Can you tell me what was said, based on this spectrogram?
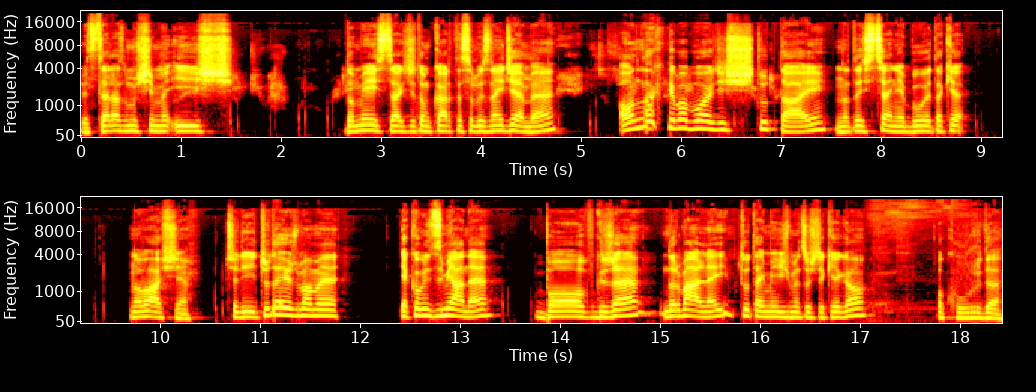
Więc teraz musimy iść do miejsca, gdzie tą kartę sobie znajdziemy. Ona chyba była gdzieś tutaj, na tej scenie. Były takie... No właśnie. Czyli tutaj już mamy jakąś zmianę, bo w grze normalnej tutaj mieliśmy coś takiego. O kurde.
